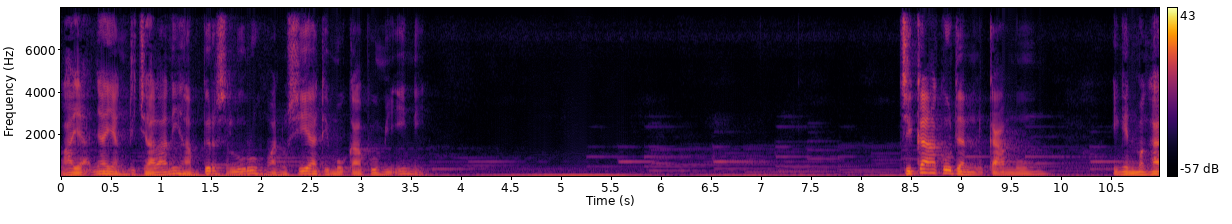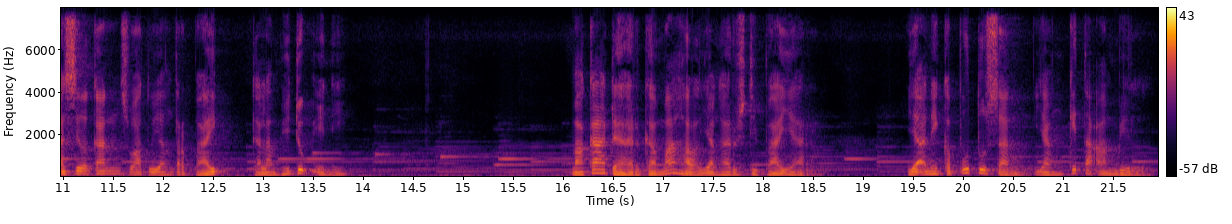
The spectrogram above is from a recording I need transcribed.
Layaknya yang dijalani hampir seluruh manusia di muka bumi ini. Jika aku dan kamu ingin menghasilkan suatu yang terbaik dalam hidup ini, maka ada harga mahal yang harus dibayar, yakni keputusan yang kita ambil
